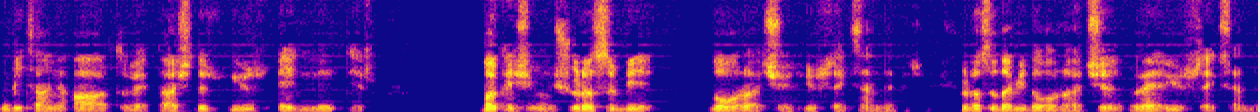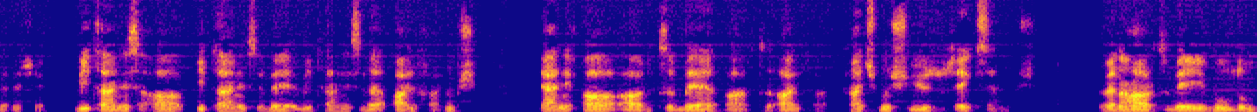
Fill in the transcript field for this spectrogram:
bir tane A artı B kaçtır? 150'dir. Bakın şimdi şurası bir doğru açı 180 derece. Şurası da bir doğru açı ve 180 derece. Bir tanesi A, bir tanesi B, bir tanesi de alfaymış. Yani A artı B artı alfa kaçmış? 180'miş. Ben A artı B'yi buldum.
